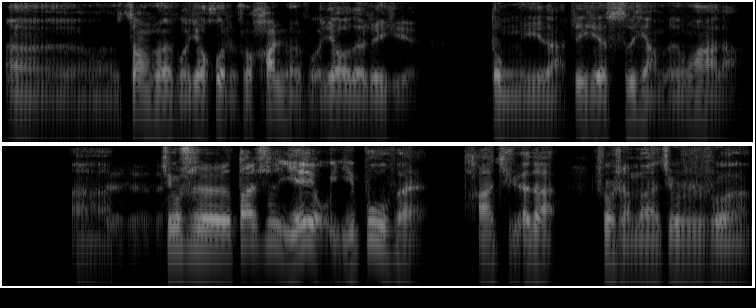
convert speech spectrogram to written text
呃藏传佛教或者说汉传佛教的这些东西的这些思想文化的啊。对对对，就是，但是也有一部分他觉得说什么，就是说，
